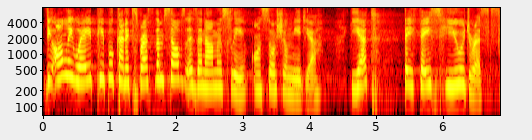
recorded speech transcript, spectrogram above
The only way people can express themselves is anonymously on social media. Yet, they face huge risks.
